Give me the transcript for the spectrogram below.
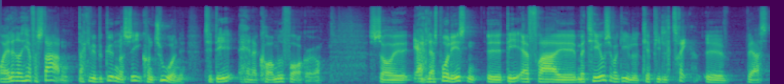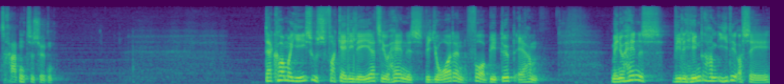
Og allerede her fra starten, der kan vi begynde at se konturerne til det, han er kommet for at gøre. Så øh, ja, lad os prøve at læse den. Øh, det er fra øh, Matteus evangeliet, kapitel 3, øh, vers 13-17. Der kommer Jesus fra Galilea til Johannes ved Jordan for at blive døbt af ham. Men Johannes ville hindre ham i det og sagde,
